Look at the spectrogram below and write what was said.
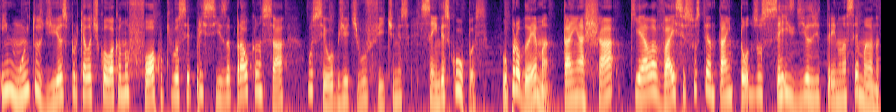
em muitos dias porque ela te coloca no foco que você precisa para alcançar o seu objetivo fitness sem desculpas. O problema está em achar que ela vai se sustentar em todos os seis dias de treino na semana.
